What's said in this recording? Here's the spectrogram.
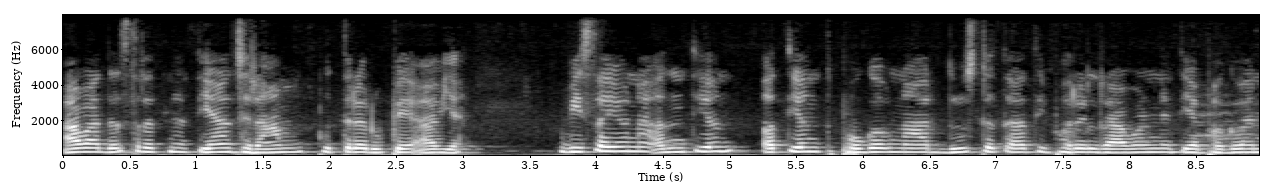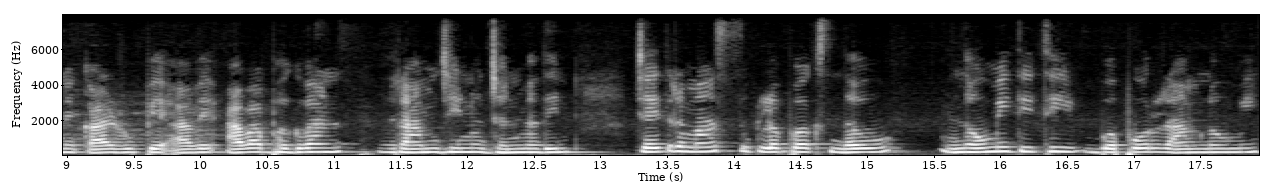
આવા દશરથને ત્યાં જ રામ પુત્ર રૂપે આવ્યા. વિષયોના અત્યંત અત્યંત ભોગવનાર દુષ્ટતાથી ભરેલ રાવણને ત્યાં ભગવાને કાળ રૂપે આવે. આવા ભગવાન રામજીનો જન્મદિન, ચૈત્ર માસ શુક્લ પક્ષ નવ, નવમી તિથિ, બપોર રામનવમી,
